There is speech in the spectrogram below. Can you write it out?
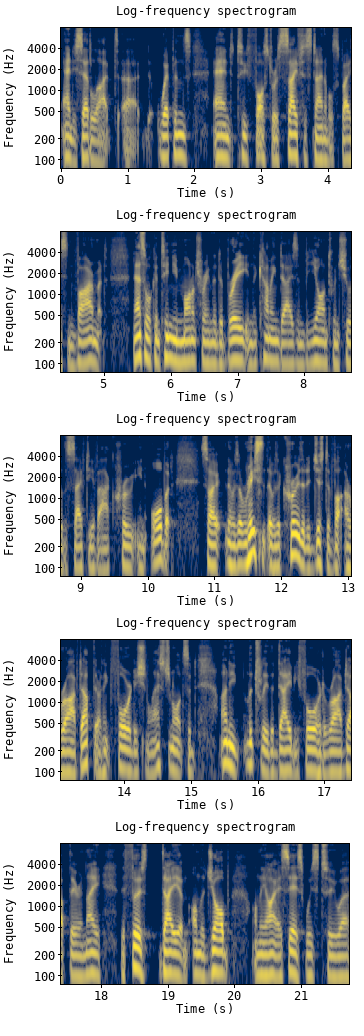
anti satellite uh, weapons and to foster a safe, sustainable space environment. NASA will continue monitoring the debris in the coming days and beyond to ensure the safety of our crew in orbit. So there was a recent there was a crew that had just arrived up there. I think four additional astronauts had only literally the day before had arrived up there, and they the first day on the job on the ISS was to uh,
